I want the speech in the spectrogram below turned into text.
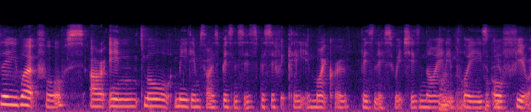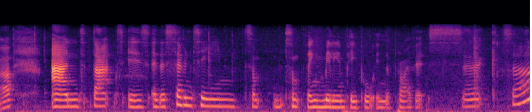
the workforce are in small, medium-sized businesses, specifically in micro business, which is nine Right. employees oh, Okay. or fewer, and that is uh, there's seventeen some, something million people in the private sector.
